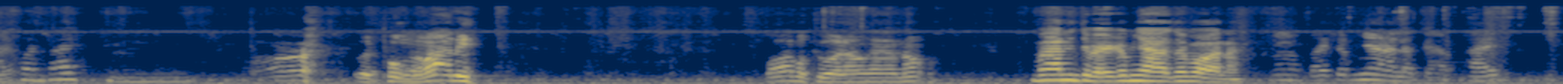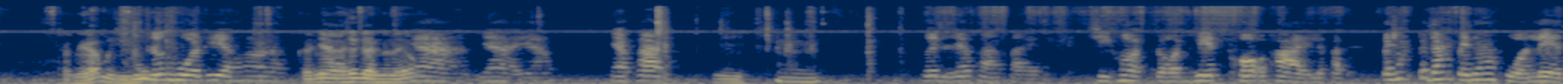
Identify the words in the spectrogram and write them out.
เนี่ยคนไปอืมเอิดผงแล้วว่านี่ว่าบักทัวเรางามเนาะ บ้านนี่จะไปกับยาจะบ่อนะไปกับยาแล้วกับไผ่จากแล้วมันจะรู้เครื่องหัวเที่ยงเขานะกันยาให้กันแล้วยาหญ้ายังหญ้าพันธุ์อืมอืมเพื่อนแล้วพาไปขี่ฮอดดอนเฮ็ดเพาะพายเลยค่ะไปได้ไปได้ไปได้หัวเลน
